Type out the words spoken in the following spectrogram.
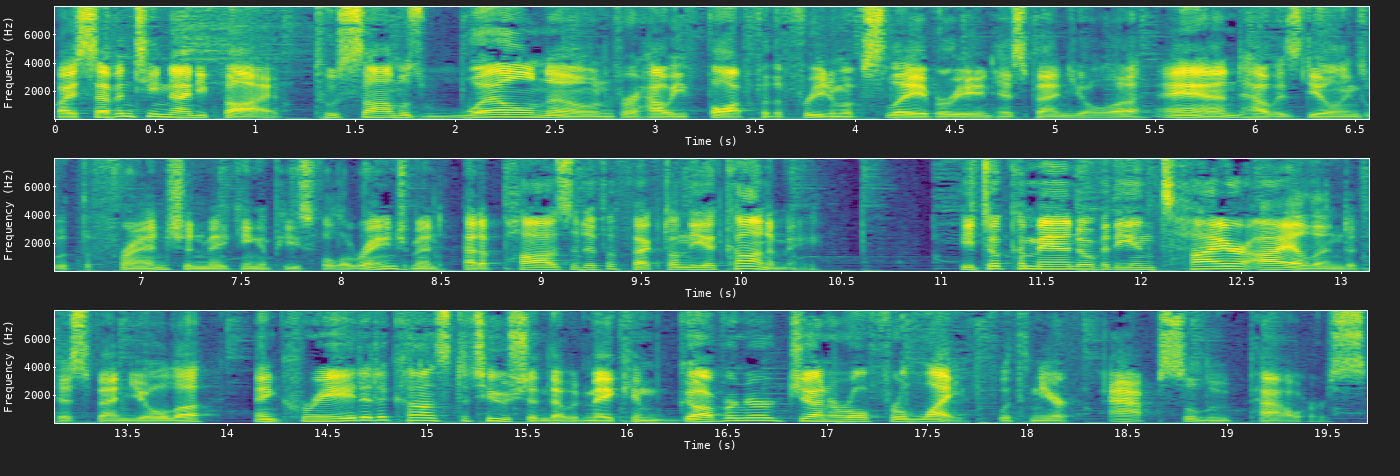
By 1795, Toussaint was well known for how he fought for the freedom of slavery in Hispaniola and how his dealings with the French in making a peaceful arrangement had a positive effect on the economy. He took command over the entire island of Hispaniola and created a constitution that would make him governor general for life with near absolute powers.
